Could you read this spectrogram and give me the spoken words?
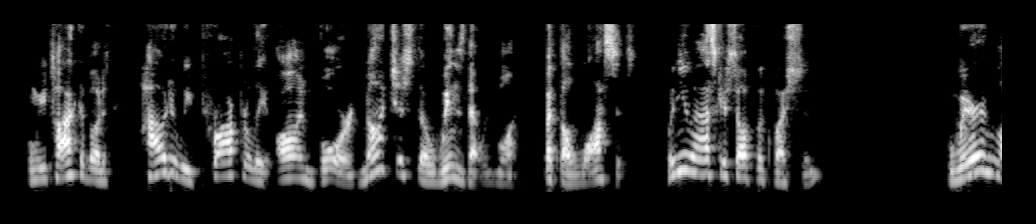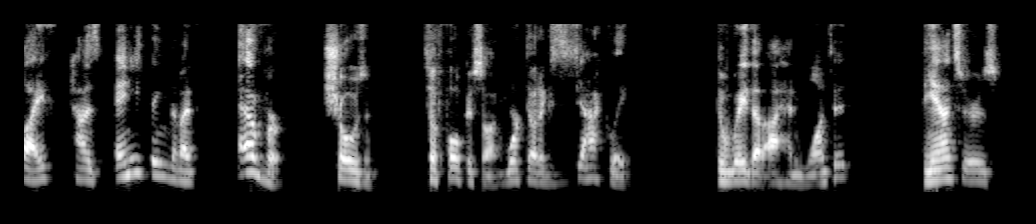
when we talk about it, how do we properly onboard not just the wins that we want, but the losses? When you ask yourself the question, where in life has anything that I've ever chosen to focus on worked out exactly the way that I had wanted? The answer is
